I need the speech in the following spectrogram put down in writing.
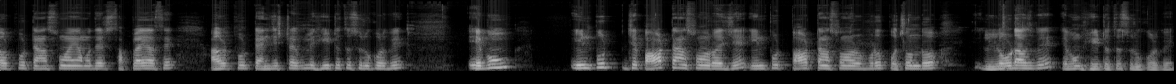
আউটপুট ট্রান্সফর্মারে আমাদের সাপ্লাই আসে। আউটপুট ট্রানজিস্টারগুলি হিট হতে শুরু করবে এবং ইনপুট যে পাওয়ার ট্রান্সফর্মার রয়েছে ইনপুট পাওয়ার ট্রান্সফর্মার উপরেও প্রচণ্ড লোড আসবে এবং হিট হতে শুরু করবে।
